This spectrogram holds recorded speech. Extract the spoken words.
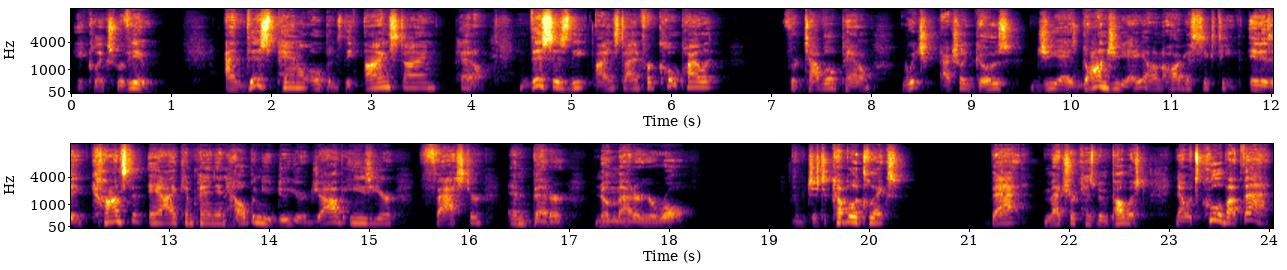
he clicks review. And this panel opens, the Einstein panel. This is the Einstein for Copilot for Tableau panel, which actually goes GA, is gone GA on August 16th. It is a constant AI companion helping you do your job easier, faster, and better, no matter your role. With just a couple of clicks, that metric has been published. Now, what's cool about that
